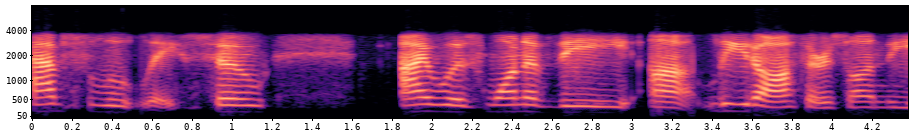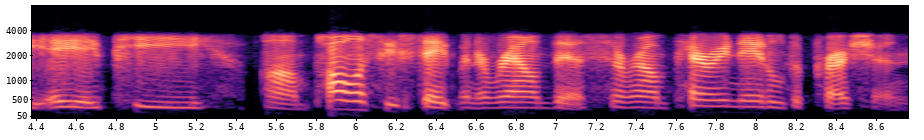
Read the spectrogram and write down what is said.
Absolutely. So I was one of the uh, lead authors on the AAP um, policy statement around this, around perinatal depression.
